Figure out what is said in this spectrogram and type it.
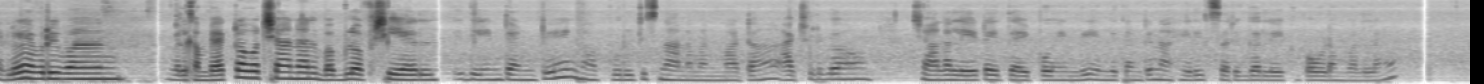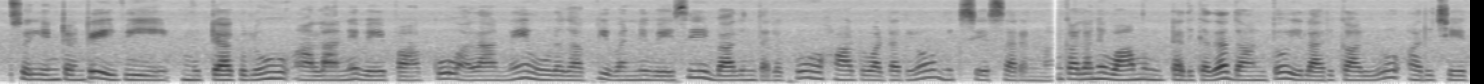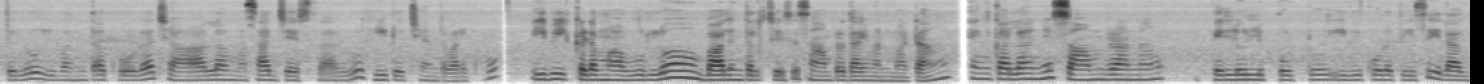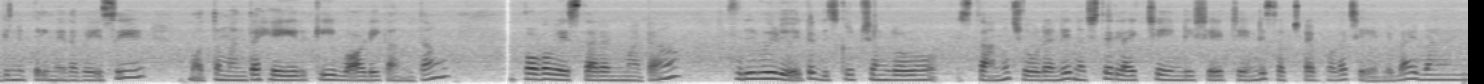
Hello everyone welcome back to our channel Bablu official ఇది ఏంటంటే నా పురుటి స్నానం అనమాట యాక్చువల్గా చాలా లేట్ అయితే అయిపోయింది. ఎందుకంటే నా హెల్త్ సరిగ్గా లేకపోవడం వల్ల. సో ఏంటంటే ఇవి ముట్టాకులు అలానే వేపాకు అలానే ఊడగాకు ఇవన్నీ వేసి బాలింతలకు హాట్ వాటర్లో మిక్స్ చేస్తారనమాట ఇంకా అలానే వాము ఉంటుంది కదా దాంతో ఇలా అరికాళ్ళు అరిచేతులు ఇవంతా కూడా చాలా మసాజ్ చేస్తారు హీట్ వచ్చేంత వరకు. ఇవి ఇక్కడ మా ఊర్లో బాలింతలకు చేసే సాంప్రదాయం అనమాట ఇంకా అలానే సాంబ్రాన్ వెల్లుల్లి పొట్టు ఇవి కూడా తీసి ఇలా అగ్గి నిప్పుల మీద వేసి మొత్తం అంతా హెయిర్కి బాడీకి అంతా పొగ వేస్తారనమాట ఫుల్ వీడియో అయితే డిస్క్రిప్షన్లో ఇస్తాను. చూడండి. నచ్చితే లైక్ చేయండి షేర్ చేయండి సబ్స్క్రైబ్ కూడా చేయండి. Bye bye.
